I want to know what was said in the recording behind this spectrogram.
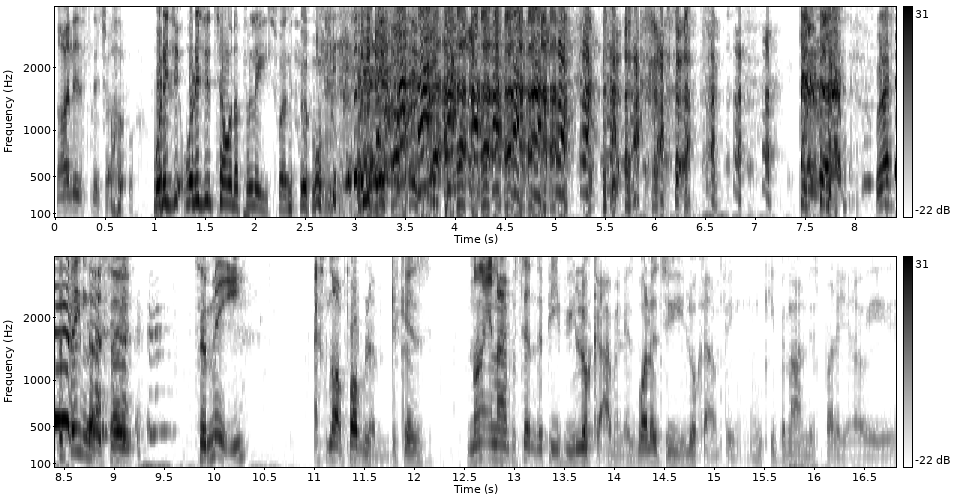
No, I didn't snitch on her. What did you What did you tell the police when? But that's the thing, though. So, to me, that's not a problem because 99% of the people you look at, I mean, there's one or two you look at and think, "Mm, keep an eye on this brother, you know, he,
